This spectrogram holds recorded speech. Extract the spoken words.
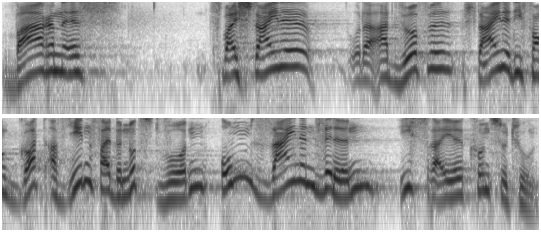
waren es zwei Steine oder Art Würfelsteine, die von Gott auf jeden Fall benutzt wurden, um seinen Willen Israel kundzutun.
